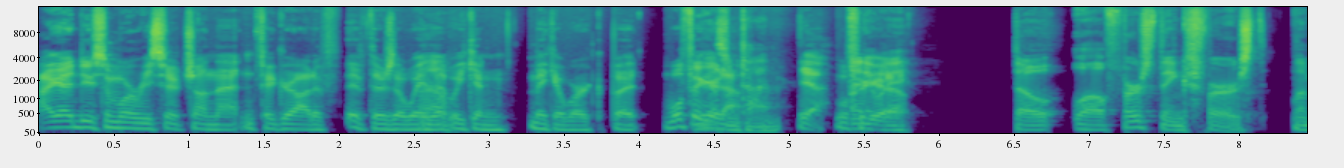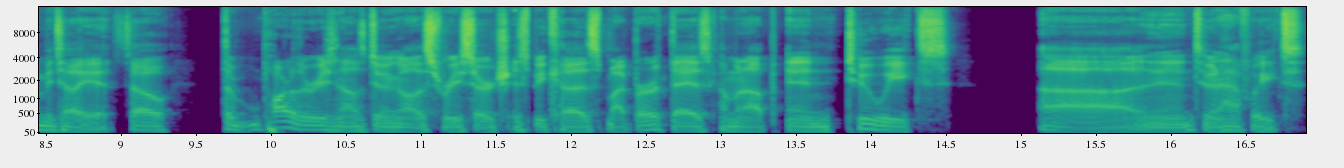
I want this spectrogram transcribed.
I got to do some more research on that and figure out if if there's a way Oh. that we can make it work. But we'll figure it some out. time. Yeah, we'll figure anyway, it out. so well, first things first. Let me tell you. So the part of the reason I was doing all this research is because my birthday is coming up in two weeks, uh, in two and a half weeks,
